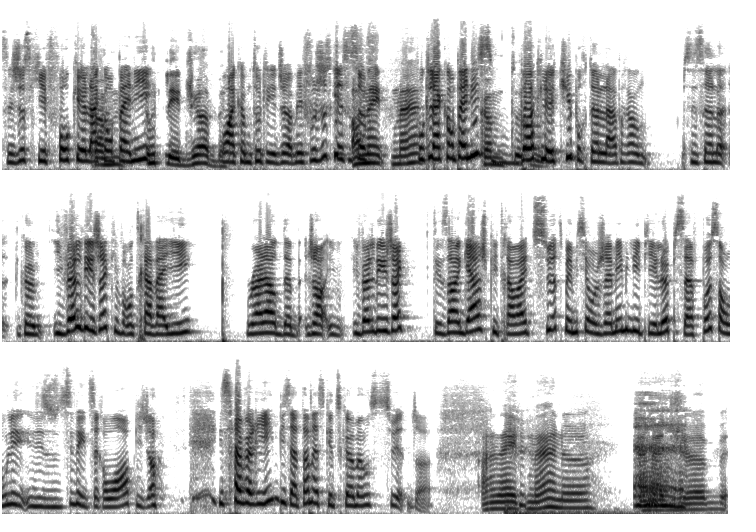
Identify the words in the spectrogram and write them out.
C'est juste qu'il faut que la Comme compagnie. Tous les jobs. Ouais, comme tous les jobs. Mais il faut juste que c'est ça. Honnêtement, Faut que la compagnie se Comme botte le cul pour te l'apprendre. C'est ça, là. Comme, ils veulent des gens qui vont travailler right out the... Genre, ils, ils veulent des gens qui les engagent puis ils travaillent tout de suite, même s'ils ont jamais mis les pieds là puis ils savent pas sont où les, les outils des tiroirs puis genre, ils savent rien puis ils s'attendent à ce que tu commences tout de suite, genre. honnêtement, là, à ma job,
